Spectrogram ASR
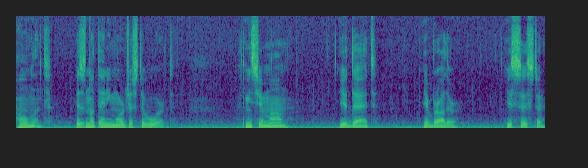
Homeland is not anymore just a word. It means your mom, your dad, your brother, your sister,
